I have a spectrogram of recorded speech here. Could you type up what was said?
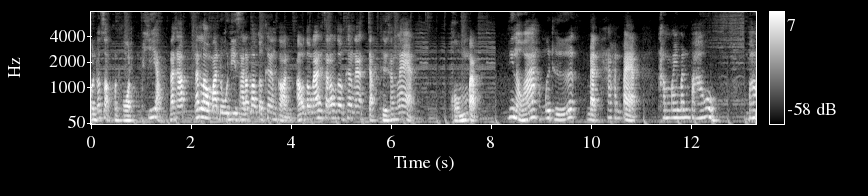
คนทดสอบคนโหดเพียบนะครับ งั้นเรามาดูดีไซน์รอบๆตัวเครื่องก่อน เอาตรงนั้นดีไซน์รอบตัวเครื่องนะจับถือครั้งแรก ผมแบบ นี่เหรอวะ มือถือแบต5,800ทำไมมันเบา เบา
